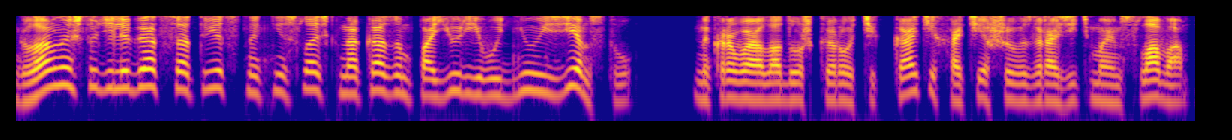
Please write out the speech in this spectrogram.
Главное, что делегация ответственно отнеслась к наказам по Юрьеву дню и земству, накрывая ладошкой ротик Кати, хотевшей возразить моим словам.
